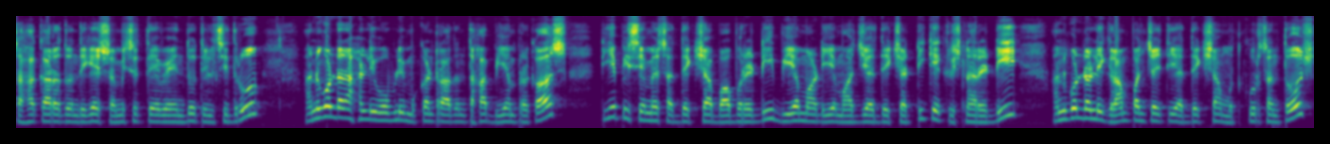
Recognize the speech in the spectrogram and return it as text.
ಸಹಕಾರದೊಂದಿಗೆ ಶ್ರಮಿಸುತ್ತೇವೆ ಎಂದು ತಿಳಿಸಿದರು. ಅನುಗೊಂಡನಹಳ್ಳಿ ಹೋಬಳಿ ಮುಖಂಡರಾದಂತಹ ಬಿಎಂ ಪ್ರಕಾಶ್, ಟಿಎಪಿಸಿಎಂಎಸ್ ಅಧ್ಯಕ್ಷ ಬಾಬುರೆಡ್ಡಿ, ಬಿಎಂಆರ್ಡಿಎ ಮಾಜಿ ಅಧ್ಯಕ್ಷ ಟಿ ಕೆ ಕೃಷ್ಣಾರೆಡ್ಡಿ ಅನುಗೊಂಡಹಳ್ಳಿ ಗ್ರಾಮ ಪಂಚಾಯಿತಿ ಅಧ್ಯಕ್ಷ ಮುತ್ಕೂರು ಸಂತೋಷ್,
